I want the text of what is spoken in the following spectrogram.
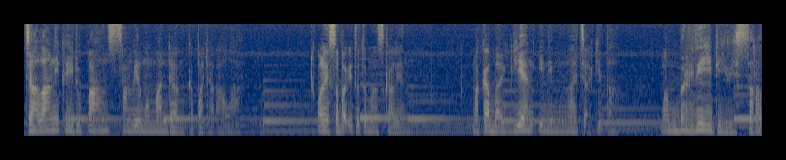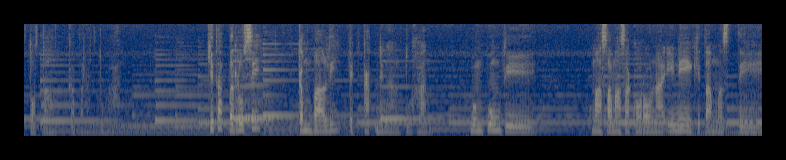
jalani kehidupan sambil memandang kepada Allah. Oleh sebab itu teman sekalian, maka bagian ini mengajak kita memberi diri secara total kepada Tuhan. Kita perlu sih kembali dekat dengan Tuhan. Mumpung di masa-masa corona ini kita mesti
